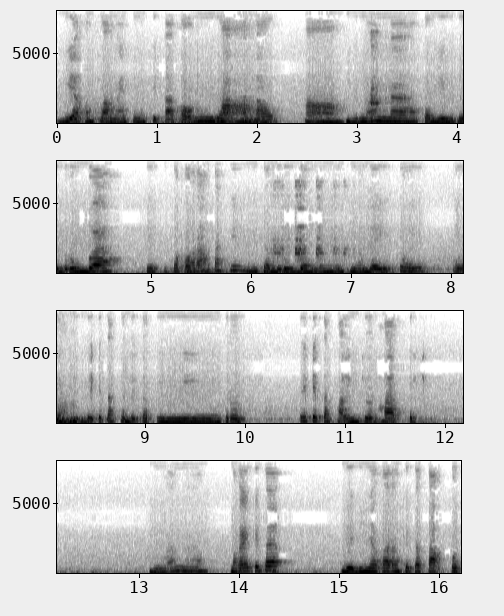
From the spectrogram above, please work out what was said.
dia akan selama sama kita atau enggak Ha-ha. atau Ha-ha. gimana atau dia bisa berubah ya setiap orang pasti bisa berubah dengan semudah itu ya bisa kita sedekat ini terus ya kita saling curhat terus gimana makanya kita jadinya karena kita takut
